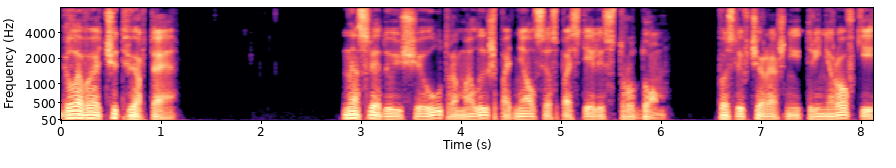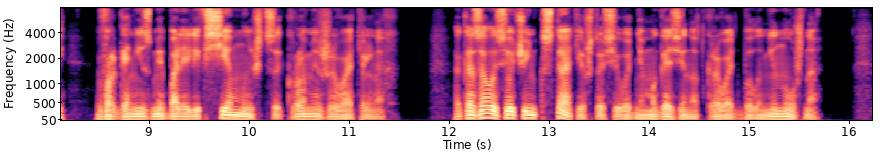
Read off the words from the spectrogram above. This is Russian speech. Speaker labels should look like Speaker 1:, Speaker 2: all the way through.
Speaker 1: Глава четвертая. На следующее утро малыш поднялся с постели с трудом. После вчерашней тренировки в организме болели все мышцы, кроме жевательных. Оказалось очень кстати, что сегодня магазин открывать было не нужно.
